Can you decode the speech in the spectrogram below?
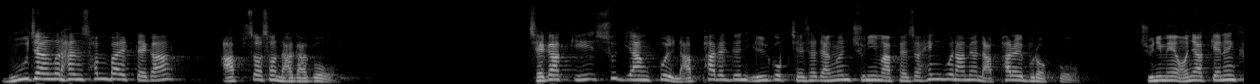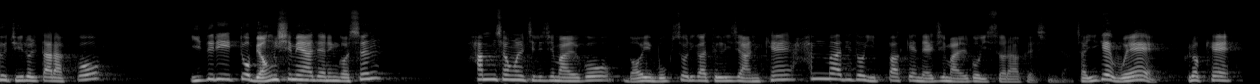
무장을 한 선발대가 앞서서 나가고 제각기 숫 양 뿔 나팔을 든 일곱 제사장은 주님 앞에서 행군하며 나팔을 불었고 주님의 언약궤는 그 뒤를 따랐고 이들이 또 명심해야 되는 것은 함성을 지르지 말고 너희 목소리가 들리지 않게 한 마디도 입 밖에 내지 말고 있어라 그랬습니다. 자, 이게 왜 그렇게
